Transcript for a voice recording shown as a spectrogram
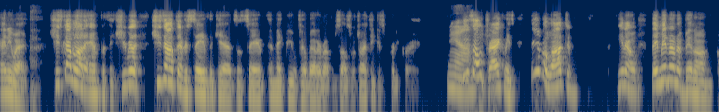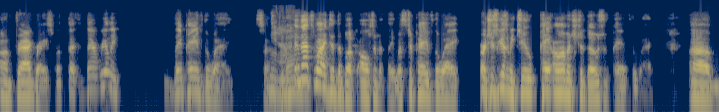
Anyway, uh, she's got a lot of empathy. She really she's out there to save the kids and save and make people feel better about themselves, which I think is pretty great. Yeah. These old drag queens, they have a lot to, you know, they may not have been on on Drag Race, but they're, they're really they paved the way. So, Yeah. Yeah. and that's why I did the book ultimately was to pave the way, or just excuse me, to pay homage to those who paved the way. Um,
